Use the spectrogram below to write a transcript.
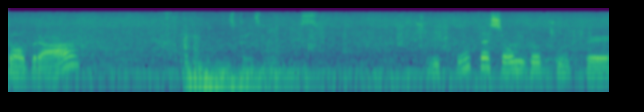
Dobra. Czyli kłute są do dupy.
